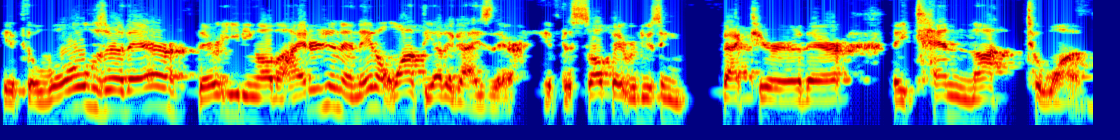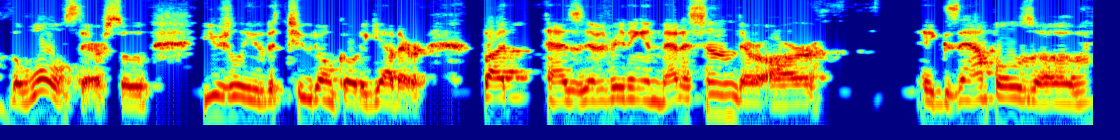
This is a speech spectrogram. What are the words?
if the wolves are there, they're eating all the hydrogen and they don't want the other guys there. If the sulfate reducing bacteria are there, they tend not to want the wolves there. So usually the two don't go together. But as everything in medicine, there are examples of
